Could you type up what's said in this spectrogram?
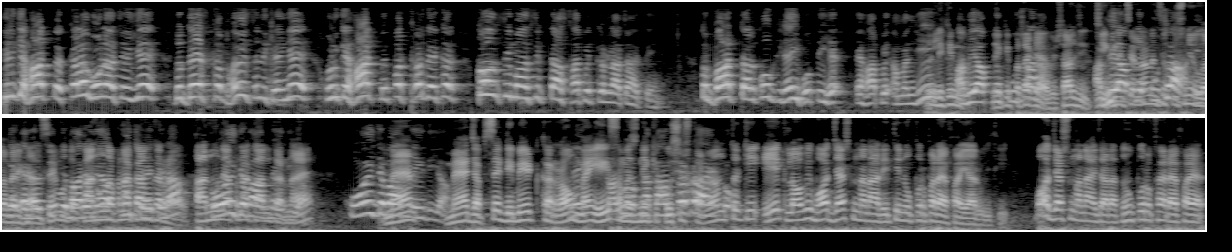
जिनके हाथ में कलम होना चाहिए जो देश का भविष्य लिखेंगे उनके हाथ में पत्थर देकर कौन सी मानसिकता स्थापित करना चाहते हैं? तो बात तर्कों की नहीं होती है यहाँ पे अमन जी। लेकिन अभी आपने देखिए पूछा पता क्या विशाल जी अभी आपने पूछा कुछ नहीं होगा मेरे ख्याल से वो तो कानून अपना काम कर रहा है कानून अपना काम करना है। कोई जवाब नहीं मैं दिया। मैं जब से डिबेट कर रहा हूँ मैं यही समझने की कोशिश कर रहा है तो कि एक लॉबी बहुत जश्न मना रही थी नूपुर पर एफआईआर हुई थी। बहुत जश्न मनाया जा रहा था नूपुर पर एफआईआर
